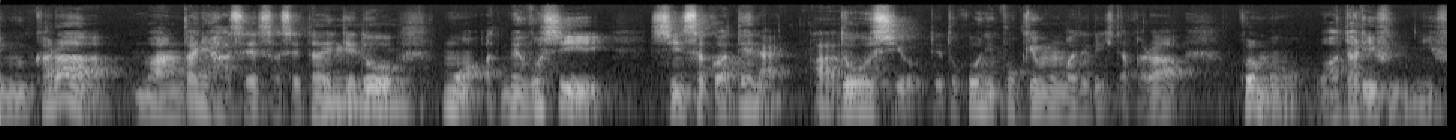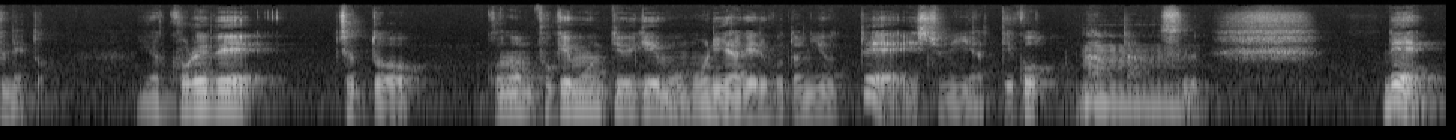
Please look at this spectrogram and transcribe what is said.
ームから漫画に派生させたいけど、もうめぼしい新作は出ない、はい。どうしようっていうところにポケモンが出てきたからこれはもう渡りに船と。いやこれでちょっとこのポケモンっていうゲームを盛り上げることによって一緒にやっていこうとなったんです、うん。で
